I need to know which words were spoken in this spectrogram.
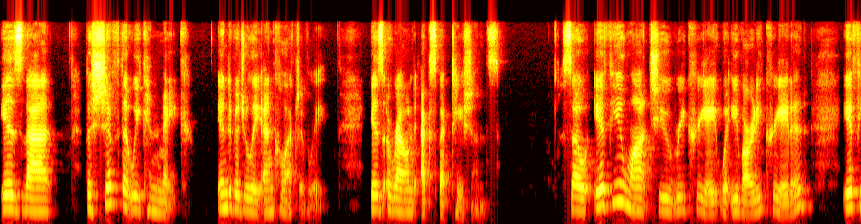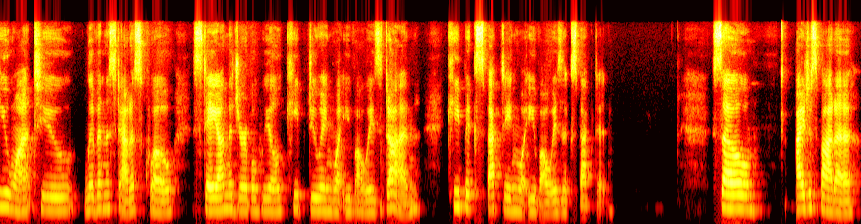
is that the shift that we can make individually and collectively is around expectations. So if you want to recreate what you've already created, if you want to live in the status quo, stay on the gerbil wheel, keep doing what you've always done, keep expecting what you've always expected. So I just bought a,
